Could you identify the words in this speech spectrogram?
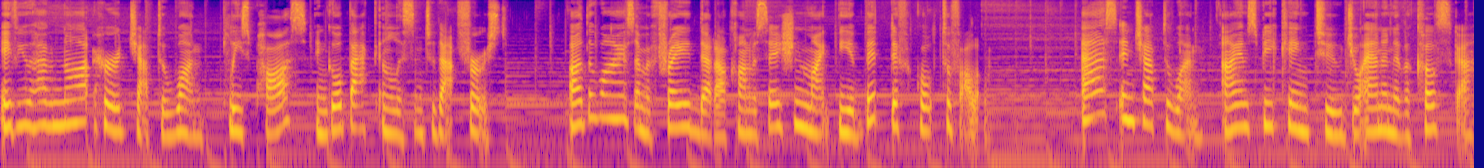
If you have not heard Chapter 1, please pause and go back and listen to that first. Otherwise, I'm afraid that our conversation might be a bit difficult to follow. As in Chapter 1, I am speaking to Joanna Nowakowska,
